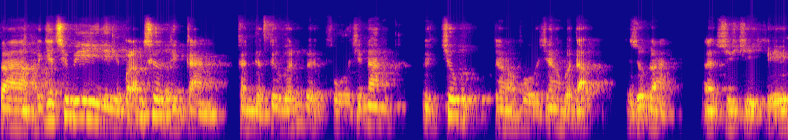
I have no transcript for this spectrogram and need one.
Và bệnh nhân COPD thì có loãng xương thì càng cần được tư vấn về phục hồi chức năng nói chung cho nó phục hồi chức năng vận động để giúp là uh, duy trì cái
